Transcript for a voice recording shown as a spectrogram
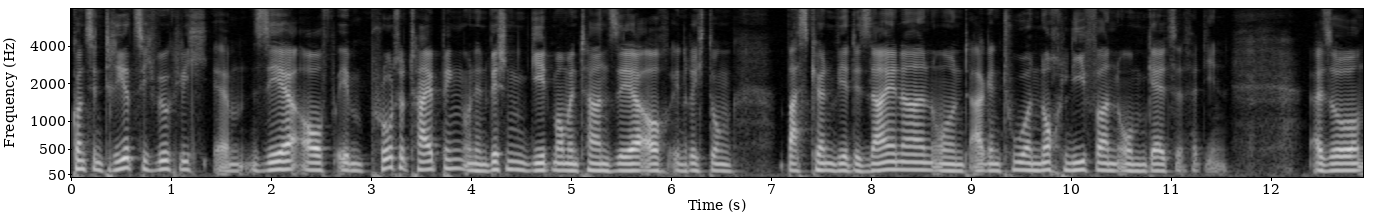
konzentriert sich wirklich ähm, sehr auf eben Prototyping und Envision geht momentan sehr auch in Richtung, was können wir Designern und Agenturen noch liefern, um Geld zu verdienen. Also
